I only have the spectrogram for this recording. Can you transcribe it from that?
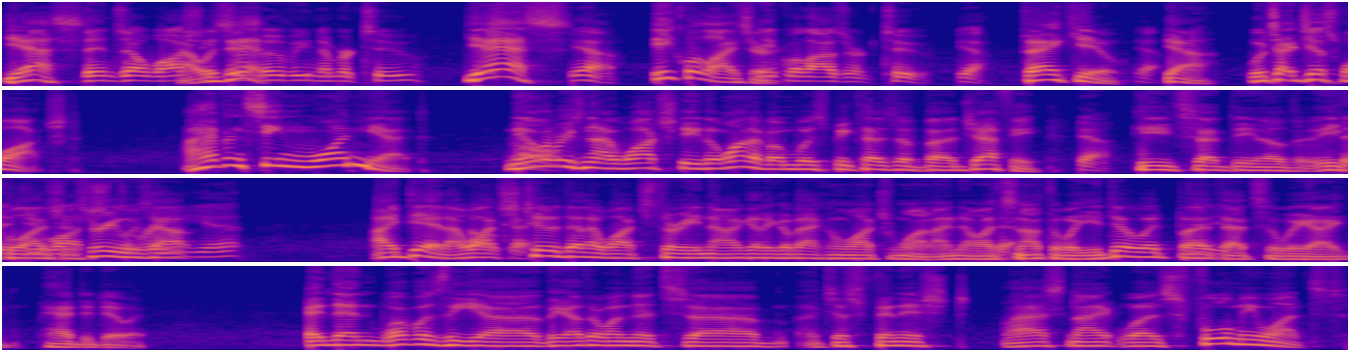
Yes. Denzel Washington movie number two. Yes. Yeah. Equalizer. Equalizer two. Yeah. Thank you. Yeah. Which I just watched. I haven't seen one yet. The only reason I watched either one of them was because of uh, Jeffy. Oh. Yeah. He said, you know, the Equalizer 3 was three out. yet? I did. I watched Okay. two, then I watched three. Now I got to go back and watch one. I know it's Yeah. not the way you do it, but Yeah, yeah. that's the way I had to do it. And then what was the uh, the other one that's uh, I just finished last night was Fool Me Once.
